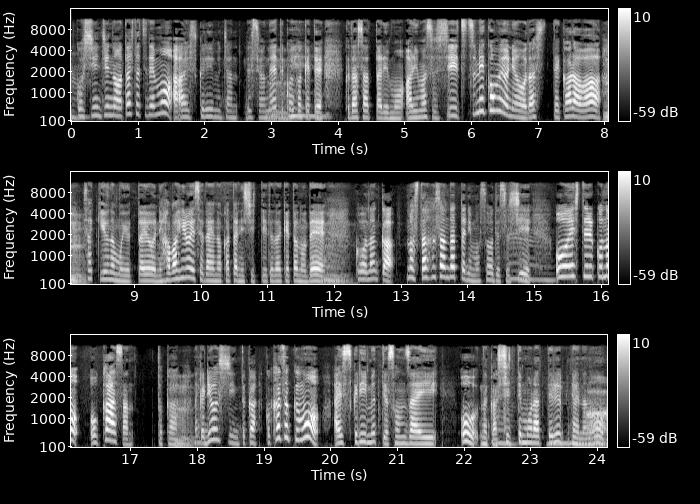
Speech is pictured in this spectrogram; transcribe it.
うん。こう新人の私たちでもあアイスクリームちゃんですよねって声かけてくださったりもありますし包み込むようにを出してからはうん。さっきゆなも言ったように幅広い世代の方に知っていただけたのでこうなんかまあスタッフさんだったりもそうですし応援してる子のお母さんとか、うん。なんか両親とかこう家族もアイスクリームっていう存在をなんか知ってもらってるみたいなのをフ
